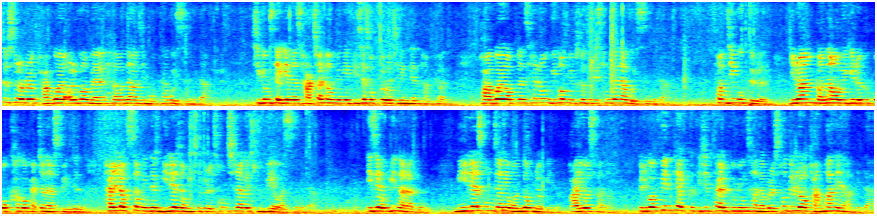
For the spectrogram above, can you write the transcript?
스스로를 과거에 얽어매 헤어나오지 못하고 있습니다. 지금 세계는 4차 혁명의 기세 속도로 진행되는 한편 과거에 없던 새로운 위험 요소들이 생겨나고 있습니다. 선진국들은 이러한 변화와 위기를 극복하고 발전할 수 있는 탄력성 있는 미래 정책을 성실하게 준비해 왔습니다. 이제 우리나라도 미래 성장의 원동력인 바이오 산업 그리고 핀테크 디지털 금융 산업을 서둘러 강화해야 합니다.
